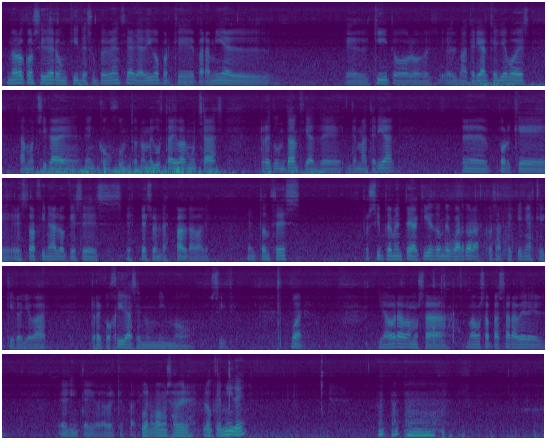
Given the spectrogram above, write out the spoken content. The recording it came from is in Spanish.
No lo considero un kit de supervivencia, ya digo, porque para mí el, el kit o el material que llevo es la mochila en, conjunto. No me gusta llevar muchas redundancias de, material eh, porque esto al final lo que es, es peso en la espalda, ¿vale? Entonces, pues simplemente aquí es donde guardo las cosas pequeñas que quiero llevar recogidas en un mismo sitio. Bueno, y ahora vamos a, vamos a pasar a ver el, interior, a ver qué parece. Bueno, vamos a ver lo que mide.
